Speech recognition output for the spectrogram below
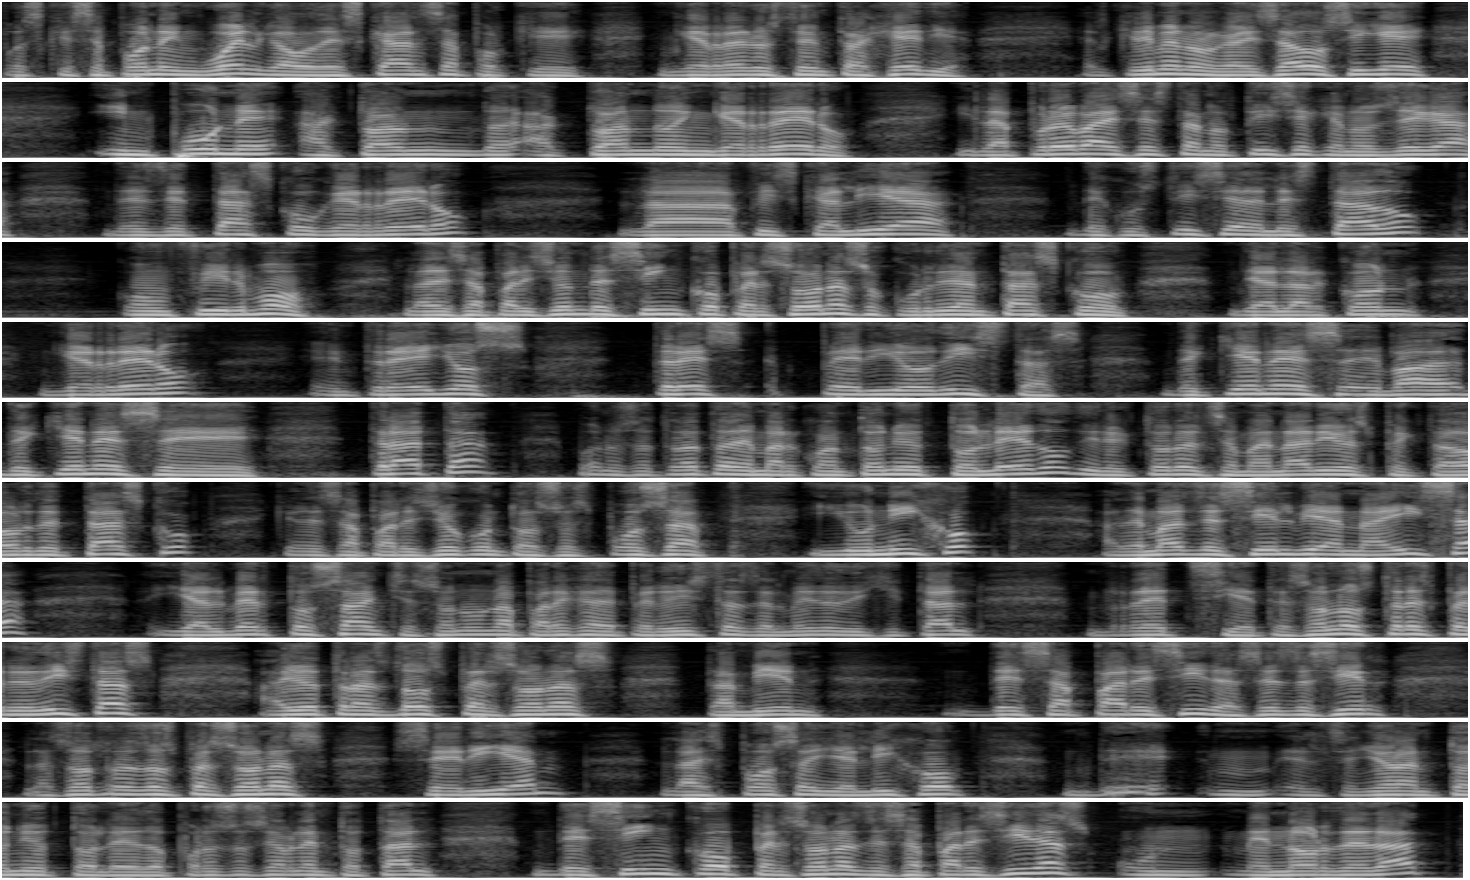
pues que se pone en huelga o descansa porque Guerrero está en tragedia. El crimen organizado sigue impune actuando, actuando en Guerrero. Y la prueba es esta noticia que nos llega desde Tasco Guerrero. La Fiscalía de Justicia del Estado confirmó la desaparición de cinco personas ocurrida en Tasco de Alarcón Guerrero, entre ellos tres periodistas. ¿De quiénes, eh, de se trata? Bueno, se trata de Marco Antonio Toledo, director del semanario Espectador de Tasco, que desapareció junto a su esposa y un hijo, además de Silvia Naiza y Alberto Sánchez, son una pareja de periodistas del medio digital Red 7. Son los tres periodistas, hay otras dos personas también desaparecidas, es decir, las otras dos personas serían la esposa y el hijo de mm, el señor Antonio Toledo. Por eso se habla en total de cinco personas desaparecidas, un menor de edad,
